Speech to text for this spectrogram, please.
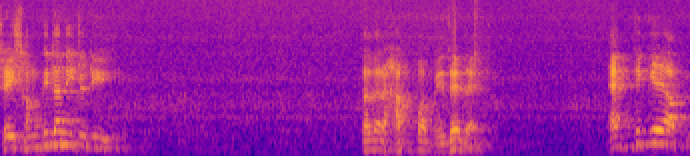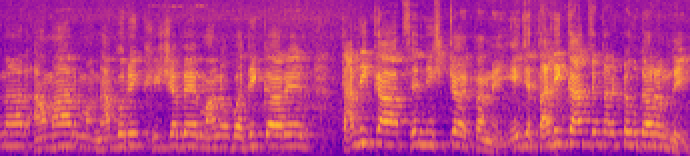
সেই সংবিধানই যদি তাদের হাত পা বেঁধে দেয়, একদিকে আপনার আমার নাগরিক হিসেবে মানবাধিকারের তালিকা আছে, নিশ্চয়তা নেই। এই যে তালিকা আছে, তার একটা উদাহরণ দিই।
